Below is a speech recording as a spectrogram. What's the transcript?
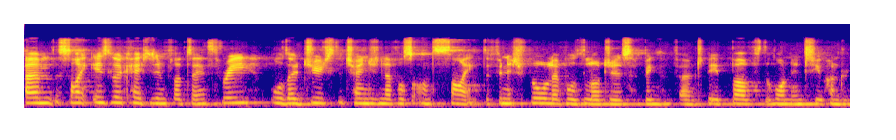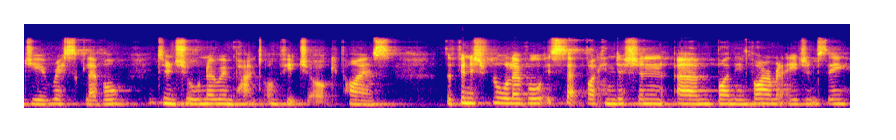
um, the site is located in flood zone three, although due to the change in levels on site, the finished floor level of lodges have been confirmed to be above the one in 200 year risk level to ensure no impact on future occupiers. The finished floor level is set by condition um, by the Environment Agency,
